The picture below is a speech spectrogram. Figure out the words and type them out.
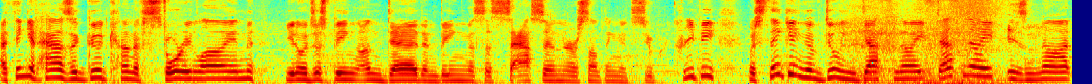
I think it has a good kind of storyline you know, just being undead and being this assassin or something that's super creepy. Was thinking of doing Death Knight. Death Knight is not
